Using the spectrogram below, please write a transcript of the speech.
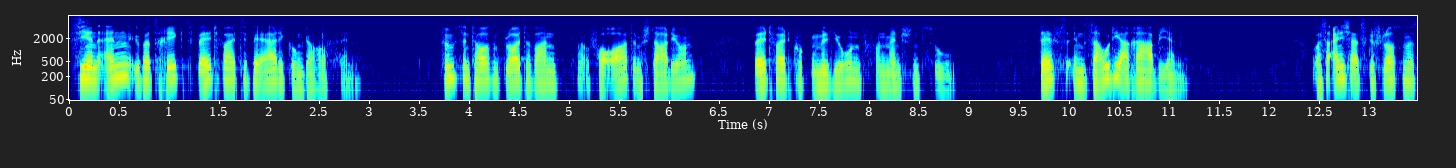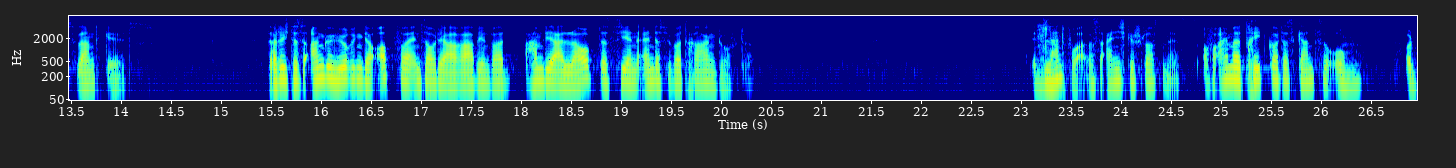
CNN überträgt weltweite Beerdigung daraufhin. 15.000 Leute waren vor Ort im Stadion. Weltweit gucken Millionen von Menschen zu. Selbst in Saudi-Arabien, was eigentlich als geschlossenes Land gilt. Dadurch, dass Angehörigen der Opfer in Saudi-Arabien waren, haben die erlaubt, dass CNN das übertragen durfte. Ein Land, wo es eigentlich geschlossen ist. Auf einmal dreht Gott das Ganze um und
